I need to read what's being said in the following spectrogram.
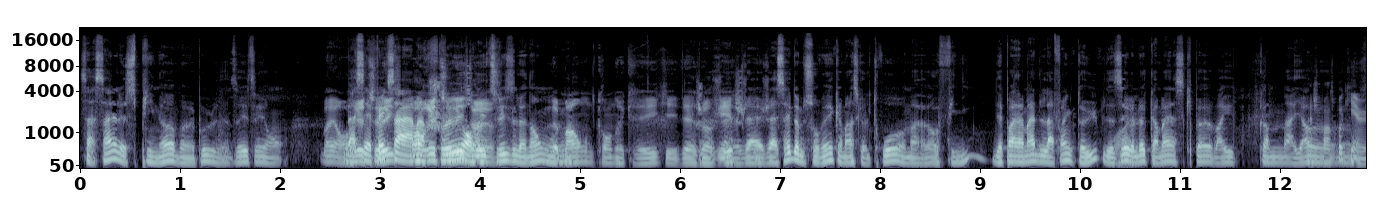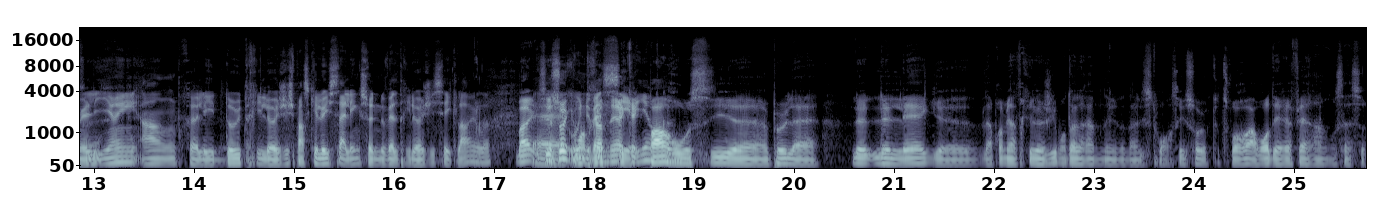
ça sent le spin-off un peu. dire, tu on, Ben, on Mass Effect, réutilise- ça a on marché, réutilise on un- réutilise le nom. le hein. monde qu'on a créé qui est déjà riche. J'essaie de me souvenir comment est-ce que le 3 m'a- a fini, dépendamment de la fin que tu as eue, puis de dire là, comment est-ce qu'ils peuvent être comme ailleurs. Je pense pas qu'il y ait un lien entre les deux trilogies. Je pense que là, ils s'alignent sur une nouvelle trilogie, c'est clair. Là. Ben, c'est Euh, sûr qu'ils vont ramener à quelque part aussi euh, un peu la- le, le leg euh, de la première trilogie. Ils vont te le ramener là, dans l'histoire. C'est sûr que tu vas avoir des références à ça.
